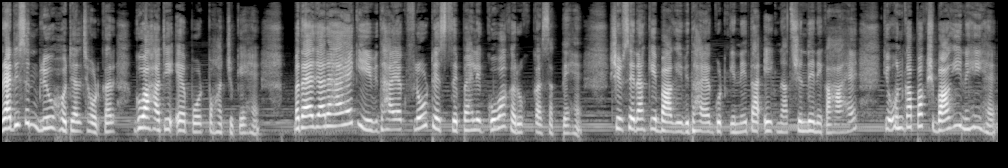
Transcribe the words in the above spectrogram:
रेडिसन ब्लू होटल छोड़कर गुवाहाटी एयरपोर्ट पहुँच चुके हैं। बताया जा रहा है कि ये विधायक फ्लोर टेस्ट से पहले गोवा का रुख कर सकते हैं। शिवसेना के बागी विधायक गुट के नेता एकनाथ शिंदे ने कहा है कि उनका पक्ष बागी नहीं है,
